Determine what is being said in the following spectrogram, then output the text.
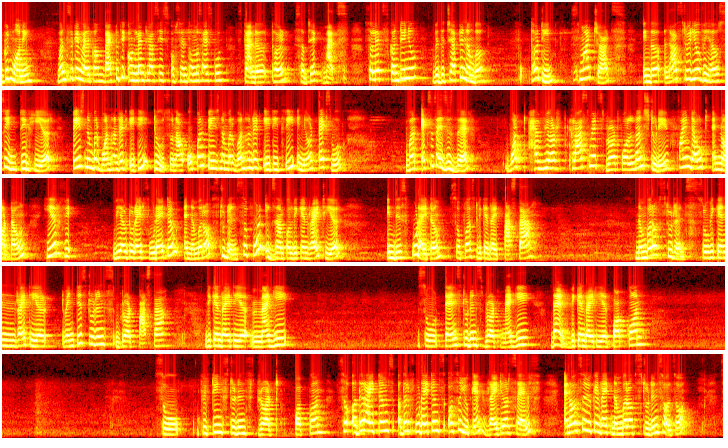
Good morning. Once again, welcome back to the online classes of St. Thomas High School, Standard 3rd, subject Maths. So let's continue with the chapter number 13, Smart Charts. In the last video, we have seen till here page number 182. So now open page number 183 in your textbook. One exercise is there what have your classmates brought for lunch today? Find out and note down. Here we, we have to write food item and number of students. So for example, we can write here in this food item. So first we can write pasta. Number of students. So we can write here 20 students brought pasta. We can write here Maggi. So 10 students brought Maggi. then we can write here popcorn. So 15 students brought popcorn. So other items, other food items also you can write yourself and also you can write number of students also.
